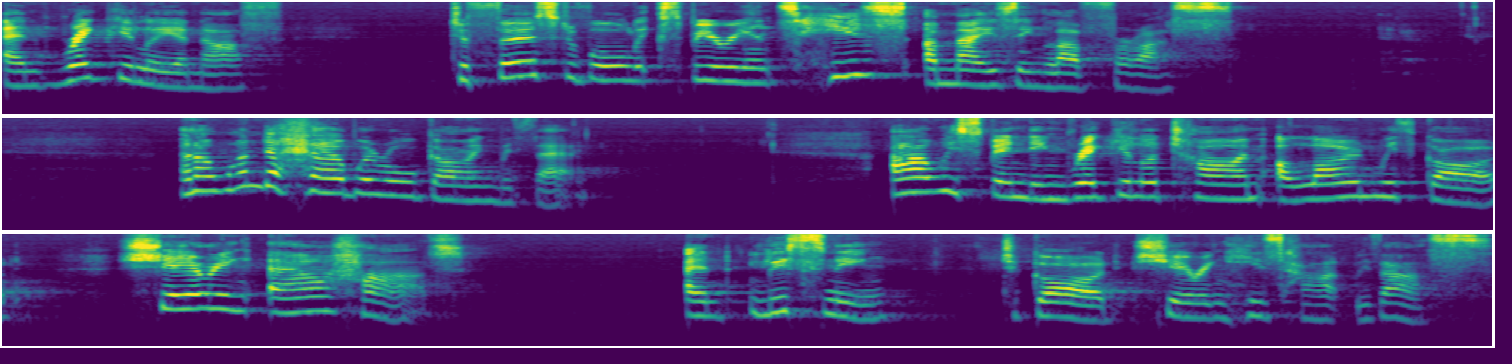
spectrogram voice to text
and regularly enough to first of all experience His amazing love for us. And I wonder how we're all going with that. Are we spending regular time alone with God, sharing our heart and listening to God, sharing His heart with us?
